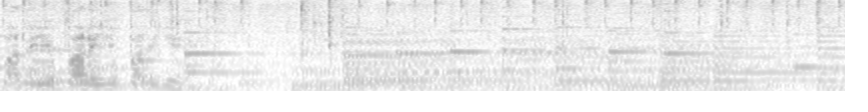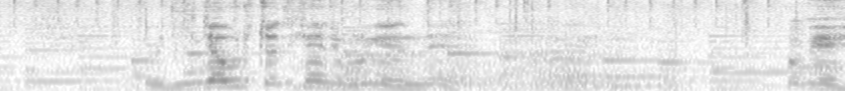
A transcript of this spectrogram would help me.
빠르게 빠르게 빠르게 그 닌자 브릿지 어떻게 하는지 모르겠는데. 음. 오케이.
